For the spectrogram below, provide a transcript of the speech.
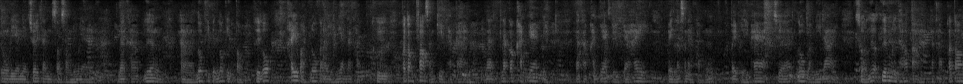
โรงเรียนเนี่ยช่วยกันสอดส่องดูแลนะครับ เรื่องอาโรคที่เป็นโรคติดต่อ คือโรคไข้หวัดโรคอะไรอย่างเงี้ยนะครับ คือก็ต้องเฝ้าสังเกตอาการนะแล้วก็คัดแยกเด็กนะครับ คัดแยกเด็กอย่าให้ เป็นลักษณะของไปเผยแพร่เชื้อโรคเหล่านี้ได้ ส่วนเรื่องเรื่องมือเท้าปากนะครับ ก็ต้อง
